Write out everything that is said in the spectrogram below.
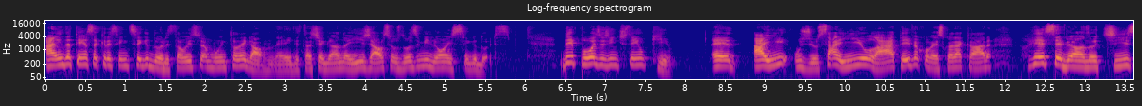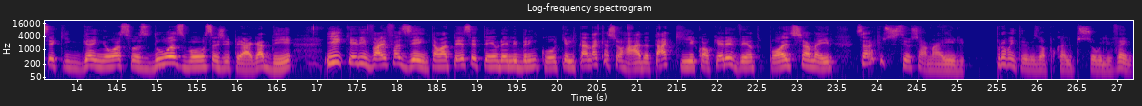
ainda tem essa crescente de seguidores. Então isso é muito legal, né? Ele está chegando aí já aos seus 12 milhões de seguidores. Depois a gente tem o que? É, aí o Gil saiu lá, teve a conversa com a Ana Clara, recebeu a notícia que ganhou as suas duas bolsas de PhD e que ele vai fazer. Então, até setembro ele brincou que ele tá na cachorrada, tá aqui, qualquer evento, pode chamar ele. Será que se eu chamar ele para uma entrevista do Apocalipse Show ele vem?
